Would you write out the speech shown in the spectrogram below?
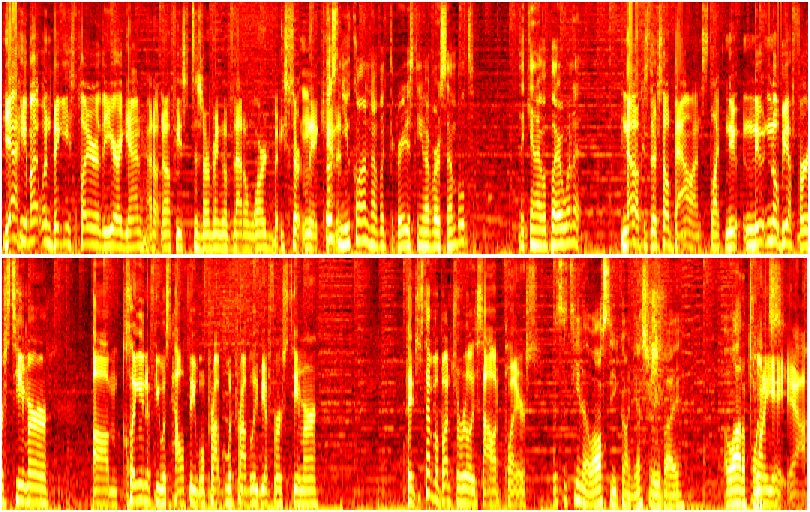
Yeah, he might win Big East Player of the Year again. I don't know if he's deserving of that award, but he's certainly a candidate. Doesn't. UConn have like the greatest team ever assembled? They can't have a player win it. No, because they're so balanced. Like New- Newton will be a first teamer. Um, Clingan, if he was healthy, will prob- would probably be a first teamer. They just have a bunch of really solid players. This is a team that lost to UConn yesterday by a lot of points. 28, yeah.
